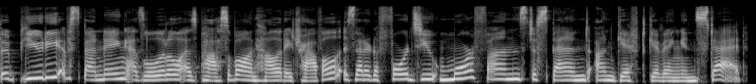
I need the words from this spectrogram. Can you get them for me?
The beauty of spending as little as possible on holiday travel is that it affords you more funds to spend on gift giving instead.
